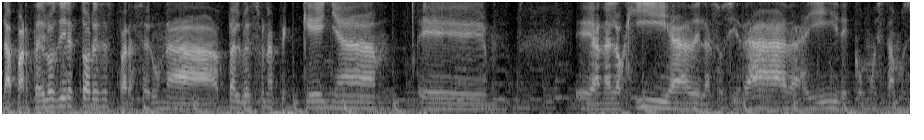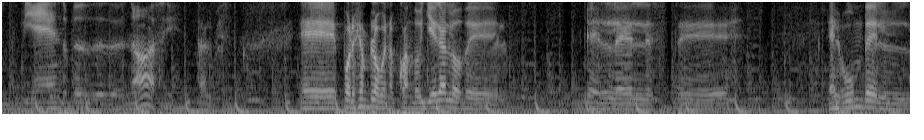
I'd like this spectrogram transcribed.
La parte de los directores es para hacer una, tal vez una pequeña eh, eh, analogía de la sociedad ahí, de cómo estamos viviendo, ¿no? Así, tal vez. por ejemplo, bueno, cuando llega lo del, el este, el boom del,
